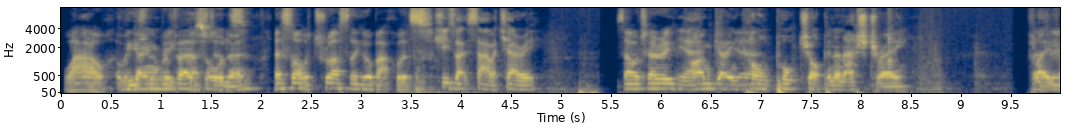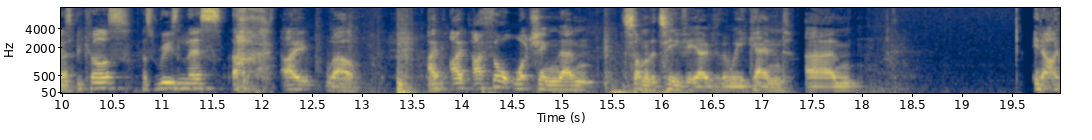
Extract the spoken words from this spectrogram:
Wow. Are we These going in reverse questions. order? Let's start with Truss, then go backwards. She's like sour cherry. Sour cherry? Yeah. I'm going Yeah. cold pork chop in an ashtray. flavour. It's because let's reason this. I well, I, I, I thought watching some of the TV over the weekend. Um, you know, I,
